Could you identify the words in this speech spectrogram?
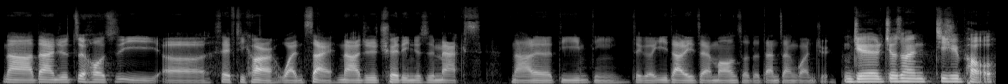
那当然就最后是以呃 safety car 完赛，那就是确定就是 Max 拿了第一名，这个意大利在 Monza 的单站冠军。你觉得就算继续跑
